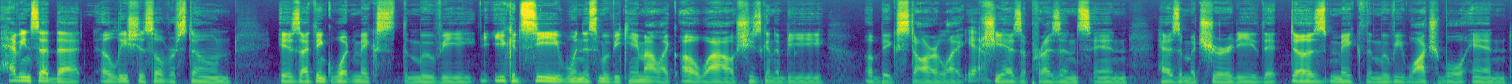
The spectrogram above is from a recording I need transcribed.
Having said that, Alicia Silverstone is I think what makes the movie. You could see when this movie came out, like, oh wow, she's gonna be a big star. Like Yeah. she has a presence and has a maturity that does make the movie watchable and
